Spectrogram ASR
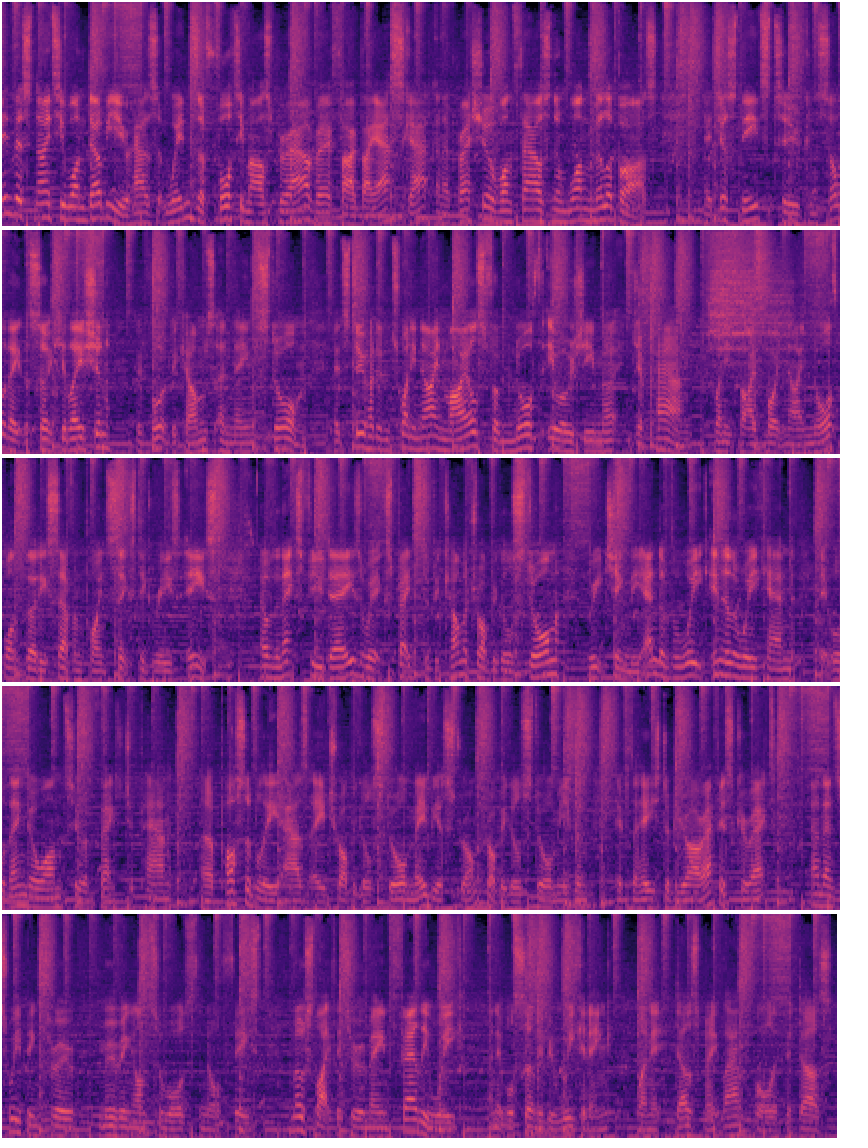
Invest 91W has winds of 40 miles per hour verified by ASCAT and a pressure of 1001 millibars. It just needs to consolidate the circulation before it becomes a named storm. It's 229 miles from North Iwo Jima, Japan, 25.9 north, 137.6 degrees east. Over the next few days, we expect it to become a tropical storm, reaching the end of the week into the weekend. It will then go on to affect Japan, uh, possibly as a tropical storm, maybe a strong tropical storm even, if the HWRF is correct, and then sweeping through, moving on towards the northeast. Most likely to remain fairly weak, and it will certainly be weakening when it does make landfall if it does.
